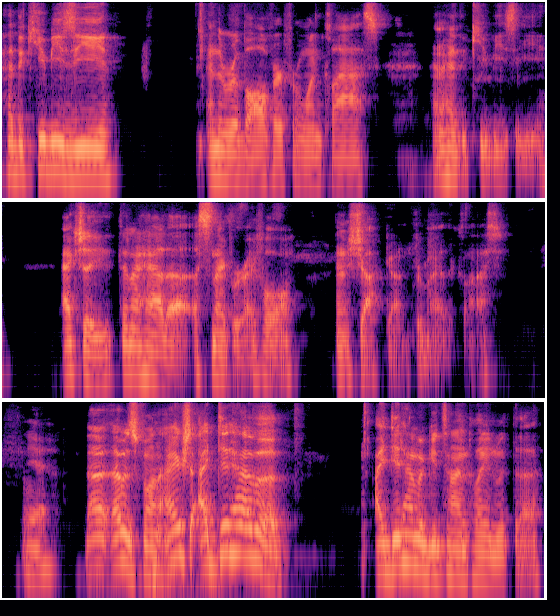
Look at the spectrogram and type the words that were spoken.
I had the QBZ and the revolver for one class, and I had the QBZ. Actually, then I had a, a sniper rifle and a shotgun for my other class. Yeah. That, that was fun. I actually I did have a I did have a good time playing with the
